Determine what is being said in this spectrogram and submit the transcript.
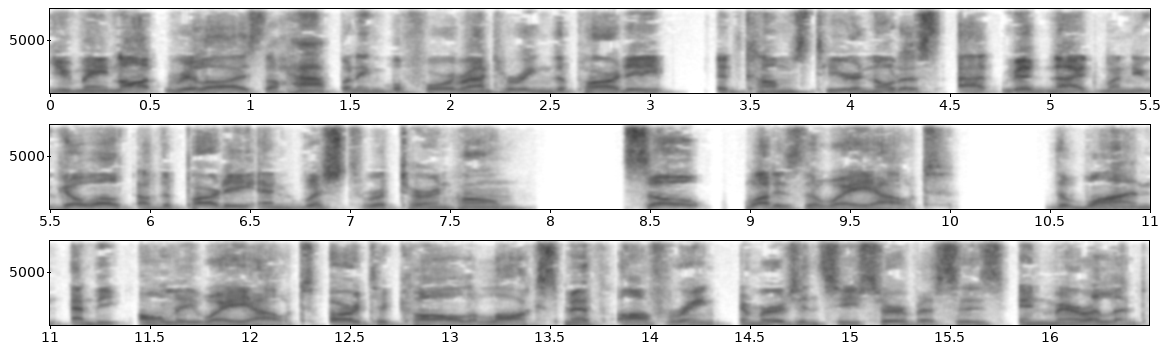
You may not realize the happening before entering the party, it comes to your notice at midnight when you go out of the party and wish to return home. So, what is the way out? The one and the only way out are to call a locksmith offering emergency services in Maryland.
